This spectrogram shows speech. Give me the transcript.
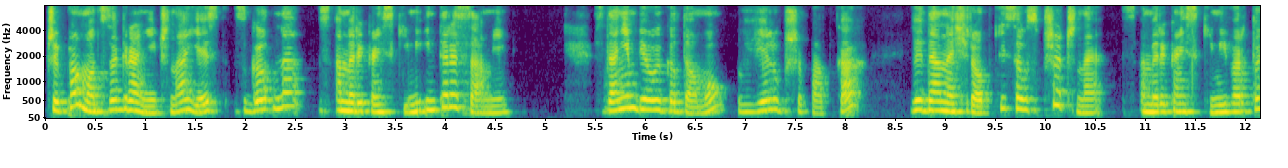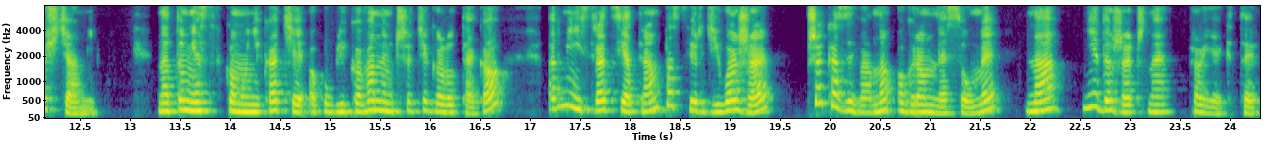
czy pomoc zagraniczna jest zgodna z amerykańskimi interesami. Zdaniem Białego Domu w wielu przypadkach wydane środki są sprzeczne z amerykańskimi wartościami. Natomiast w komunikacie opublikowanym 3 lutego administracja Trumpa stwierdziła, że przekazywano ogromne sumy na niedorzeczne projekty.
